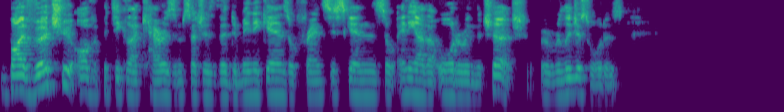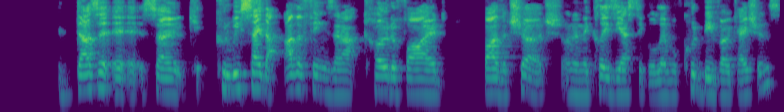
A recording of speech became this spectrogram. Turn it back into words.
by virtue of a particular charism, such as the Dominicans or Franciscans or any other order in the church or religious orders, does it so could we say that other things that are codified by the church on an ecclesiastical level could be vocations?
